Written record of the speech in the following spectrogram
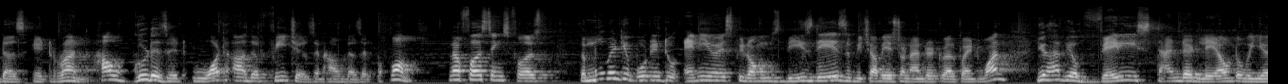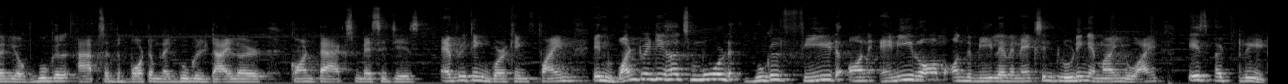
does it run? How good is it? What are the features and how does it perform? Now, first things first, the moment you boot into any AOSP ROMs these days, which are based on Android 12.1, you have your very standard layout over here, your Google apps at the bottom, like Google Dialer, contacts, messages, everything working fine. In 120 Hz mode, Google Feed on any ROM on the Mi 11X, including MIUI, is a treat.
